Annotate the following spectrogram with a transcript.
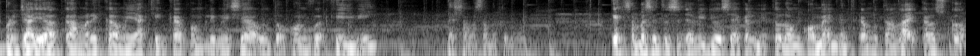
Berjayakah mereka meyakinkan pembeli Malaysia untuk convert ke EV? Kita sama-sama tunggu. Okey, sampai situ saja video saya kali ini. Tolong komen dan tekan butang like kalau suka.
